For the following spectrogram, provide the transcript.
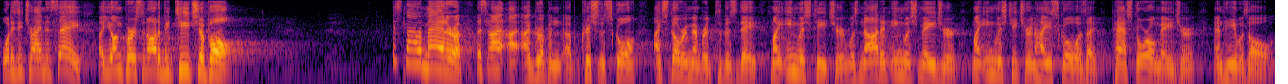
What is he trying to say? A young person ought to be teachable. It's not a matter of, listen, I, I grew up in a Christian school. I still remember it to this day. My English teacher was not an English major. My English teacher in high school was a pastoral major, and he was old.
